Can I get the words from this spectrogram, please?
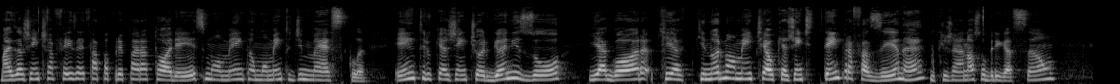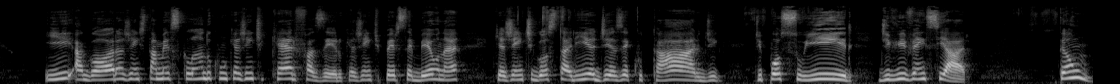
mas a gente já fez a etapa preparatória. Esse momento é um momento de mescla entre o que a gente organizou e agora, que, que normalmente é o que a gente tem para fazer, né? O que já é nossa obrigação. E agora a gente está mesclando com o que a gente quer fazer, o que a gente percebeu, né? Que a gente gostaria de executar, de de possuir, de vivenciar. Então,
